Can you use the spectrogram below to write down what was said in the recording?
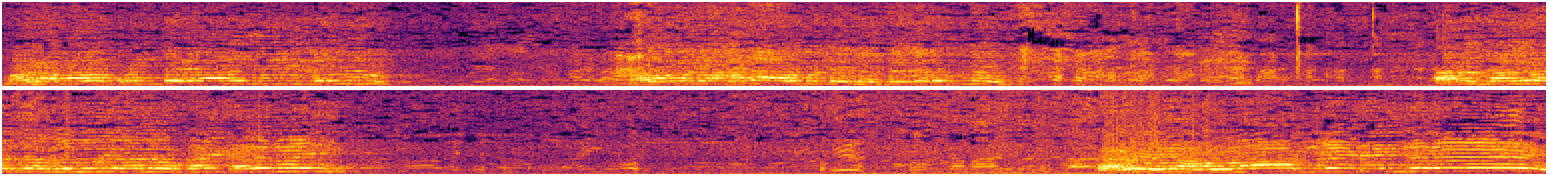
मग मला कोणतरी आनंद दिली जरूर मला म्हणे आणार म्हणजे गरज नाही. अरे जंगलाच्या गलुरी आल्यावर काही खरं नाही? अरे हे आवडा डेंजर आहे.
